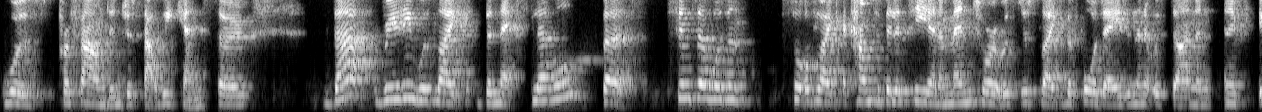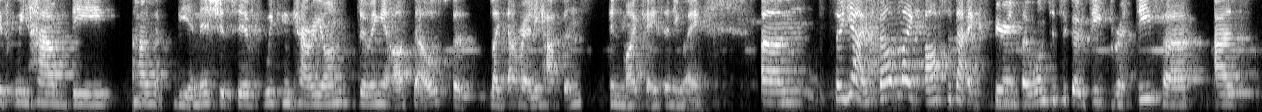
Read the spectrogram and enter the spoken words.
was profound in just that weekend. So that really was like the next level. But since there wasn't sort of like accountability and a mentor. It was just like the four days and then it was done. And, and if if we have the have the initiative we can carry on doing it ourselves but like that rarely happens in my case anyway. Um, so yeah i felt like after that experience i wanted to go deeper and deeper as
